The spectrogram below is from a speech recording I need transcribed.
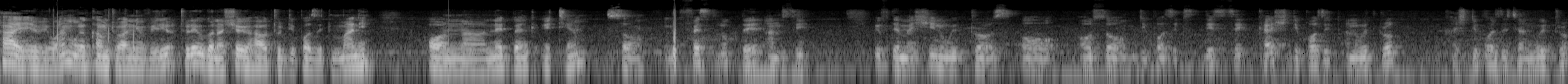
Hi everyone, welcome to our new video. Today we're going to show you how to deposit money on uh, Nedbank ATM. So you first look there and see if the machine withdraws or also deposits. This say cash deposit and withdraw, cash deposit and withdraw,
